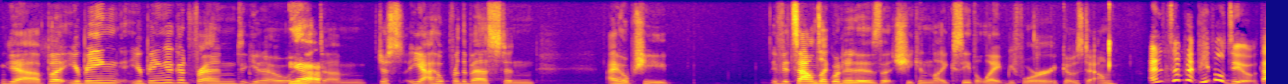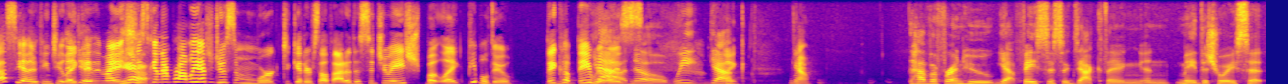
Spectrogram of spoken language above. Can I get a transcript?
yeah. But you're being you're being a good friend, you know. Yeah. And, um, just yeah, I hope for the best, and I hope she, if it sounds like what it is, that she can like see the light before it goes down. And some people do. That's the other thing too. Like it might, Yeah. she's gonna probably have to do some work to get herself out of this situation. But like people do. They co- they Mm-hmm. Yeah, no, we yeah Like Yeah. have a friend who yeah faced this exact thing and made the choice at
